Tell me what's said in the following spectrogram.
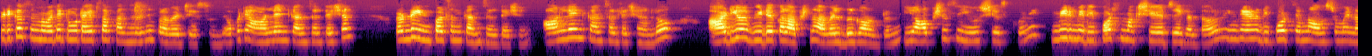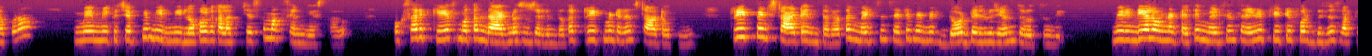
ఫిటల్ సిమ్ అయితే two types of consultation provide చేస్తుంది. ఒకటి ఆన్లైన్ కన్సల్టేషన్ రెండు ఇన్ పర్సన్ కన్సల్టేషన్ ఆన్లైన్ కన్సల్టేషన్లో ఆడియో వీడియో కాల్ ఆప్షన్ అవైలబుల్గా ఉంటుంది. ఈ ఆప్షన్స్ని యూజ్ చేసుకొని మీరు మీ రిపోర్ట్స్ మాకు షేర్ చేయగలుగుతారు. ఇంకేమైనా రిపోర్ట్స్ ఏమైనా అవసరమైనా కూడా మేము మీకు చెప్పి మీరు మీ లోకల్ కలెక్ట్ చేస్తే మాకు సెండ్ చేస్తారు. ఒకసారి కేసు మొత్తం డయాగ్నోసిస్ జరిగిన తర్వాత ట్రీట్మెంట్ అనేది స్టార్ట్ అవుతుంది. ట్రీట్మెంట్ స్టార్ట్ అయిన తర్వాత మెడిసిన్స్ అయితే మేము మీకు డోర్ డెలివరీ చేయడం జరుగుతుంది. మీరు ఇండియాలో ఉన్నట్టయితే మెడిసిన్స్ అనేవి three to four business work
